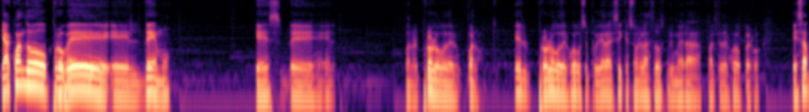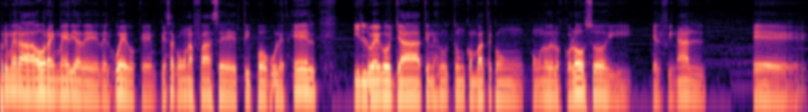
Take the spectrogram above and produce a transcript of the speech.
Ya cuando probé el demo, que es eh, el, bueno, el prólogo del, bueno, el prólogo del juego se pudiera decir que son las dos primeras partes del juego, pero esa primera hora y media del juego que empieza con una fase tipo bullet hell y luego ya tienes un, combate con, uno de los colosos y el final eh,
